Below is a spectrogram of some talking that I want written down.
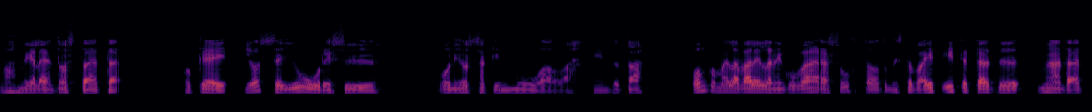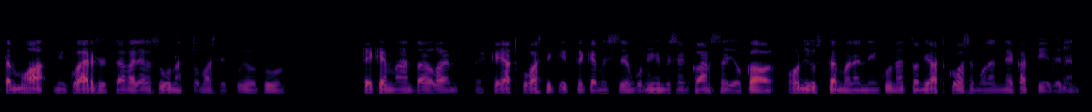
vaan mieleen tosta, että okei, jos se juuri syy on jossakin muualla, niin tota, onko meillä välillä niin kuin väärä suhtautumista, vai it- itse täytyy myöntää, että mua niin kuin ärsyttää välillä suunnattomasti, kun joutuu tekemään tai olen ehkä jatkuvastikin tekemissä jonkun ihmisen kanssa, joka on just tämmöinen, niin kuin, että on jatkuva semmoinen negatiivinen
